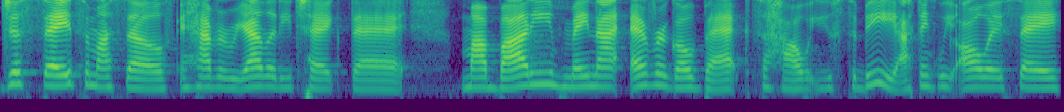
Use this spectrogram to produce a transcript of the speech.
just say to myself and have a reality check that my body may not ever go back to how it used to be. I think we always say,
